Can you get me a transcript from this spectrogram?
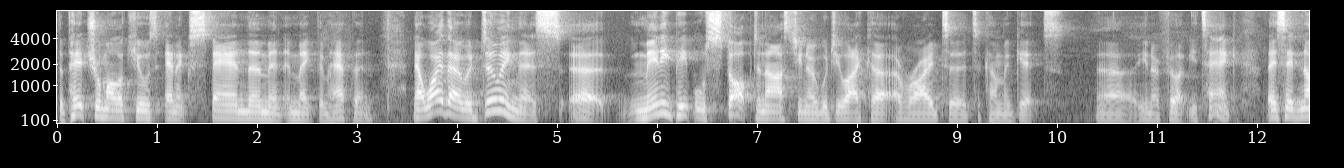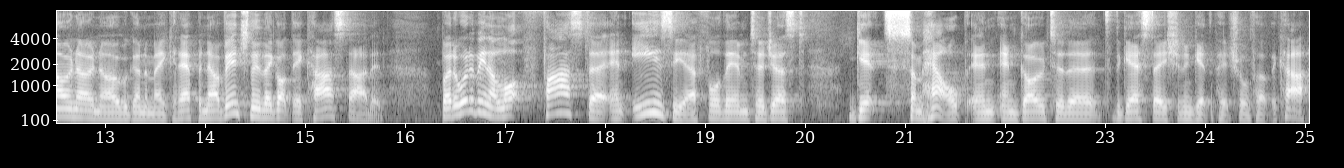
the petrol molecules and expand them and, and make them happen. Now, while they were doing this, uh, many people stopped and asked, you know, would you like a, a ride to, to come and get, uh, you know, fill up your tank? They said, no, no, no, we're going to make it happen. Now, eventually they got their car started, but it would have been a lot faster and easier for them to just get some help and, and go to the, to the gas station and get the petrol and fill up the car.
